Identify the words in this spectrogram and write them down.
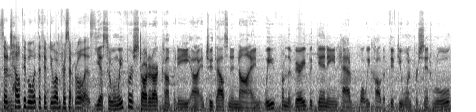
So tell people what the 51% rule is. Yeah, so when we first started our company uh, in 2009, we from the very beginning had what we call the 51% rule.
